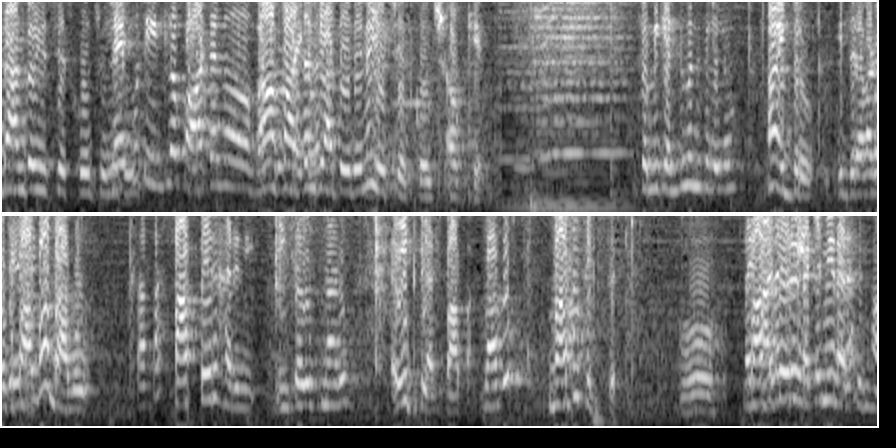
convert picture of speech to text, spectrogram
దాంతో యూజ్ చేసుకోవచ్చు. లేకపోతే ఇంట్లో కాటన్ కాటన్ క్లాత్ ఏదైనా యూజ్ చేసుకోవచ్చు. ఓకే. సో మీకు ఎంతమంది పిల్లలు? ఆ, ఇద్దరు. ఇద్దరు? పాప బాబు. పాప? పాప పేరు హరిణి. ఏం చదువుతున్నారు? ఎయిత్ క్లాస్ పాప. బాబు? బాబు సిక్స్త్ ఓ. పేరు లక్ష్మీ? నరసింహ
